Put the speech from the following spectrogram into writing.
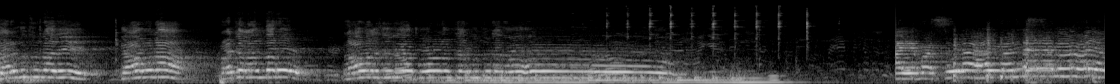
జరుగుతున్నది. కావున ప్రజలందరూ రావాల్సిందిగా కోరడం జరుగుతున్నది. ఓహో! మండలమోయమ్మ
